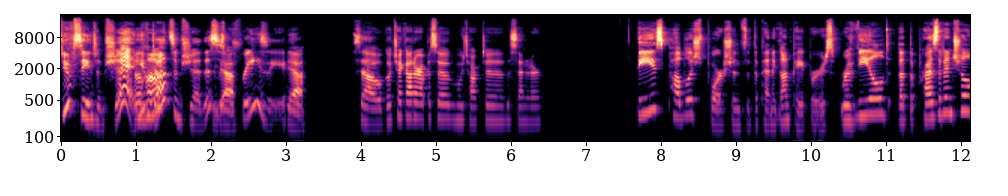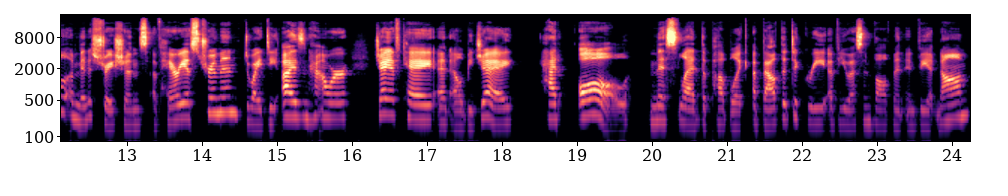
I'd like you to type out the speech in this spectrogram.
you've seen some shit. You've Uh-huh. done some shit. This is Yeah. crazy. Yeah. So go check out our episode when we talk to the senator. These published portions of the Pentagon Papers revealed that the presidential administrations of Harry S. Truman, Dwight D. Eisenhower, JFK, and LBJ had all misled the public about the degree of U.S. involvement in Vietnam,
